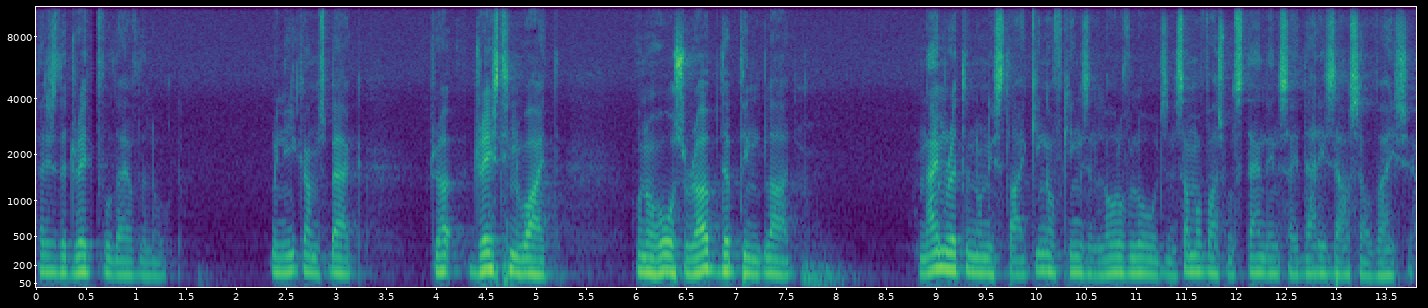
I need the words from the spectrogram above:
That is the dreadful day of the Lord. When He comes back, dressed in white, on a horse, robe dipped in blood, name written on his thigh, King of Kings and Lord of Lords. And some of us will stand and say, That is our salvation.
